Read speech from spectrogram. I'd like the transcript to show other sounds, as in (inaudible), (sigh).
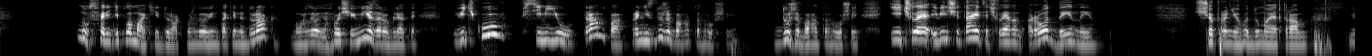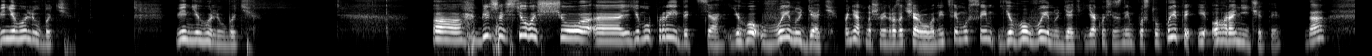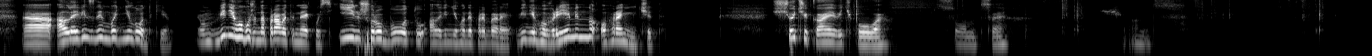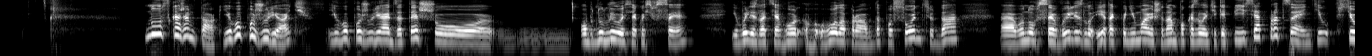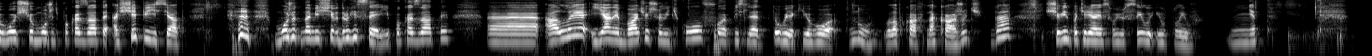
ну, в сфері дипломатії дурак. Можливо, він так і не дурак, можливо, гроші вміє заробляти. Вітьков в сім'ю Трампа приніс дуже багато грошей. Дуже багато грошей. І член, він вважається членом родини. Що про нього думає Трамп? Він його любить. Він його любить. Більше всього, що е, йому прийдеться, його винудять. Понятно, що він розочарований цим усім, його винудять якось із ним поступити і ограничити. Да? Е, але він з ним в одній лодці. Він його може направити на якусь іншу роботу, але він його не прибере. Він його временно ограничить. Що чекає Вітькова? Сонце. Шанс. Ну, скажімо так, його пожурять. Його пожурять за те, що обнулилось якось все. І вилізла ця гола правда по сонцю. Да? Е, Воно все вилізло. І я так розумію, що нам показали тільки 50% всього, що можуть показати, а ще 50% (laughs) можуть нам іще в другій серії показати. Е, але я не бачу, що Відьков е, після того, як його ну, в лапках накажуть, да, що він потеряє свою силу і вплив. Ні.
